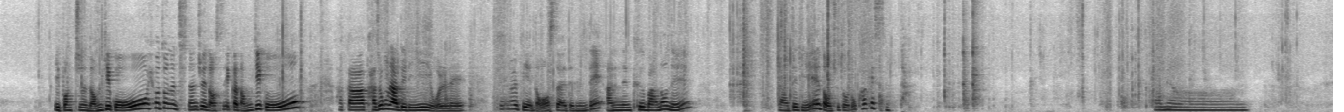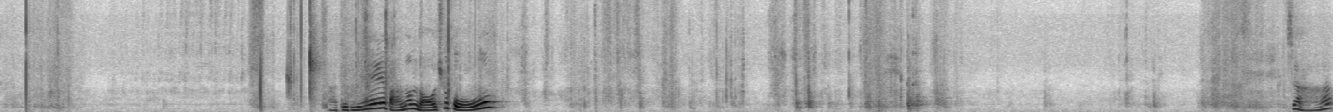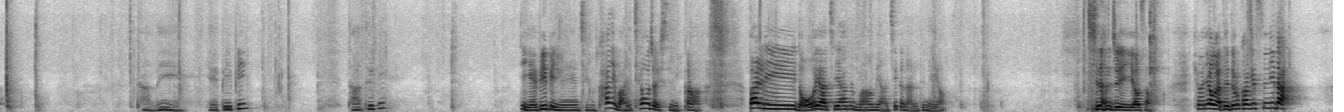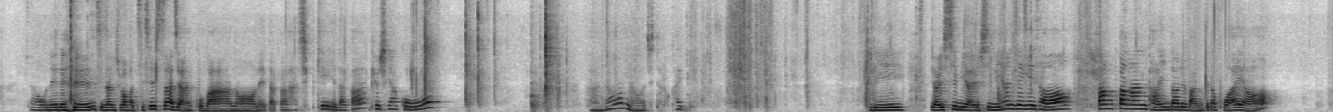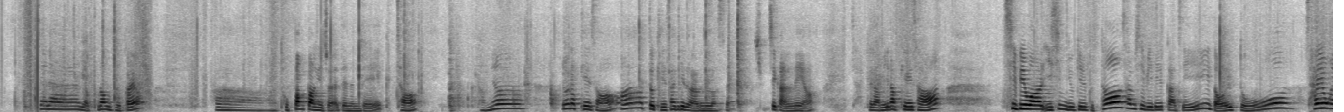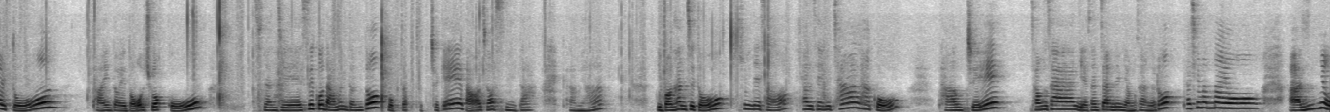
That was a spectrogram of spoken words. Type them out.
이번 주는 넘기고, 효도는 지난주에 넣었으니까 넘기고, 아까 가족 나들이 원래 생활비에 넣었어야 됐는데, 않는 그 만 원을 나들이에 넣어주도록 하겠습니다. 그러면, 나들이에 만 원 넣어주고, 자, 그다음에 예비비 나들이 예비비는 지금 칸이 많이 채워져 있으니까 빨리 넣어야지 하는 마음이 아직은 안 드네요. 지난주에 이어서 효녀가 되도록 하겠습니다. 자, 오늘은 지난주와 같이 실수하지 않고 만 원에다가 10K에다가 표시하고 만 원 넣어주도록 할게요. 우리 열심히 열심히 현생해서 빵빵한 바인더를 만들어 보아요. 짜란, 옆으로 한번 볼까요? 아, 더 빵빵해져야 되는데, 그쵸? 그러면, 이렇게 해서, 아, 또 계산기를 안 눌렀어요. 쉽지가 않네요. 자, 그럼 이렇게 해서 12월 26일부터 31일까지 넣을 돈, 사용할 돈 바인더에 넣어 주었고, 지난주에 쓰고 남은 돈도 목적 저축에 넣어 주었습니다. 그러면 이번 한 주도 힘내서 현생 잘 하고, 다음 주에 정산 예산 짜는 영상으로 다시 만나요. 안녕.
